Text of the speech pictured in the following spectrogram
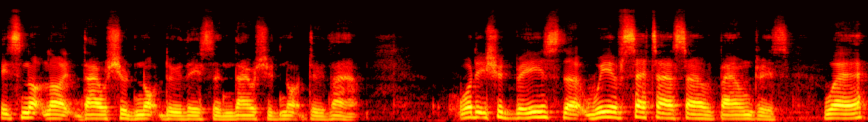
It's not like thou should not do this and thou should not do that. What it should be is that we have set ourselves boundaries where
